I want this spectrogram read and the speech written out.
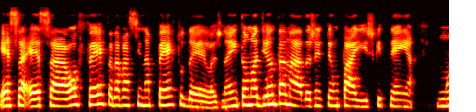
essa, essa oferta da vacina perto delas, né? Então não adianta nada a gente ter um país que tenha um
